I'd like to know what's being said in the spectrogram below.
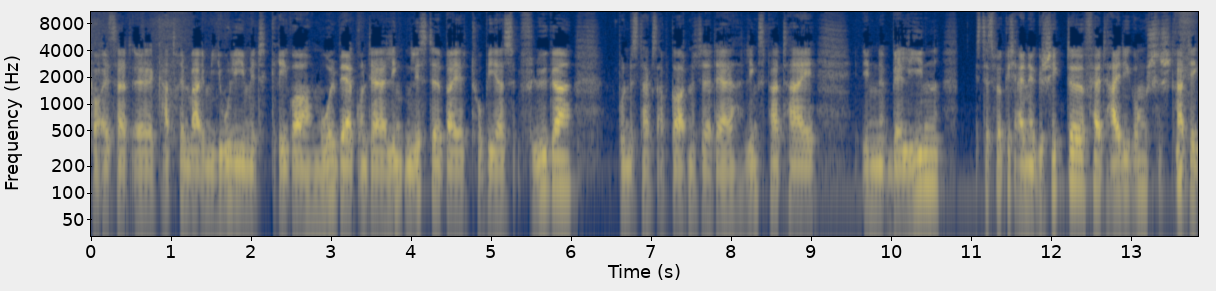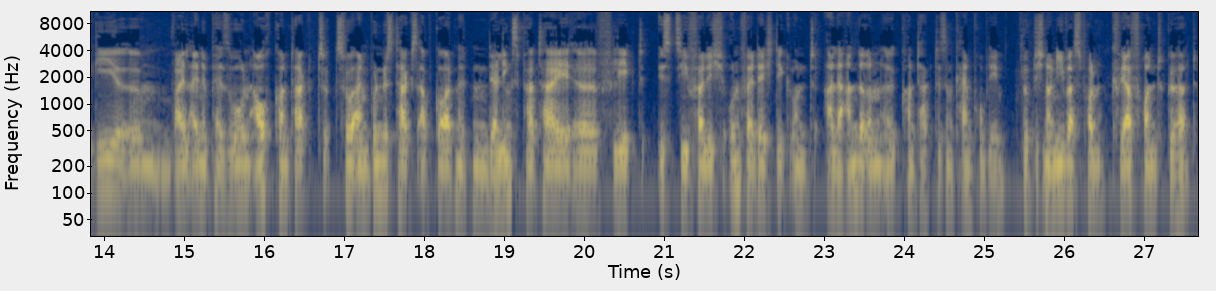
geäußert, äh, Katrin war im Juli mit Gregor Mohlberg und der linken Liste bei Tobias Flüger, Bundestagsabgeordneter der Linkspartei in Berlin. Ist das wirklich eine geschickte Verteidigungsstrategie, ähm, weil eine Person auch Kontakt zu einem Bundestagsabgeordneten der Linkspartei äh, pflegt? Ist sie völlig unverdächtig und alle anderen äh, Kontakte sind kein Problem? Wirklich noch nie was von Querfront gehört?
